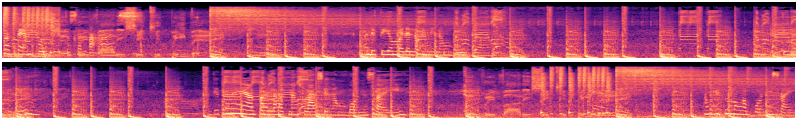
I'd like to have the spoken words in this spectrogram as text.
May pinaka-temple dito sa taas. Ayan. Andito yung malalaki nilang Buddha. Ito na dilim. Oo. Andito na yata lahat ng klase ng bonsai. Ayan. Ang cute ng mga bonsai.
